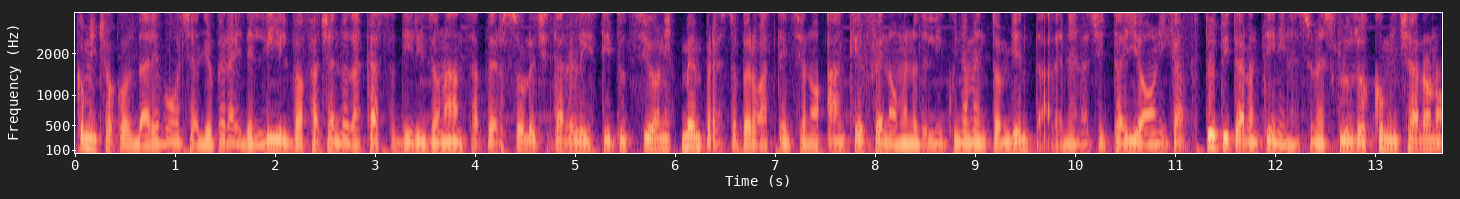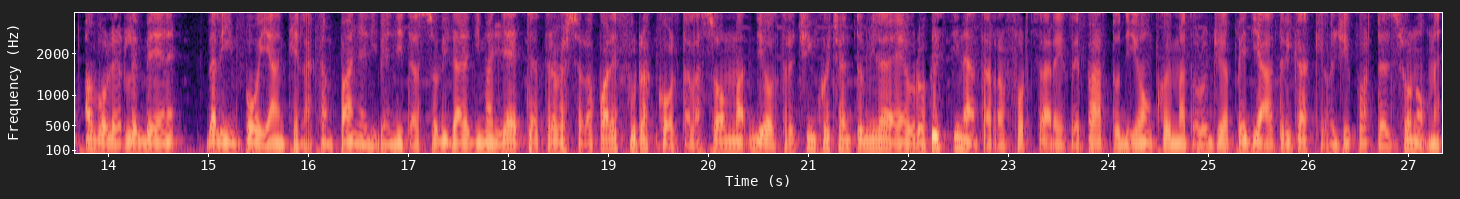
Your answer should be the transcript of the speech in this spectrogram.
Cominciò col dare voce agli operai dell'Ilva, facendo da cassa di risonanza per sollecitare le istituzioni, ben presto però attenzionò anche il fenomeno fenomeno dell'inquinamento ambientale nella città ionica, tutti i tarantini, nessuno escluso, cominciarono a volerle bene da lì in poi anche la campagna di vendita solidale di magliette attraverso la quale fu raccolta la somma di oltre 500.000 euro destinata a rafforzare il reparto di oncoematologia pediatrica che oggi porta il suo nome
